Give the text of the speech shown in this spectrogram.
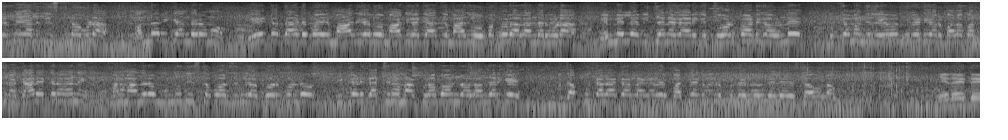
నిర్ణయాలు తీసుకున్నా కూడా అందరికీ అందరము ఏకతాటిపై మాదిగలు మాదిగ జాతి మాదిగ ఉపకులాలందరూ కూడా ఎమ్మెల్యే విజయన్న గారికి తోడ్పాటుగా ఉండి ముఖ్యమంత్రి రేవంత్ రెడ్డి గారు బలపరిచిన కార్యక్రమాన్ని మనం అందరం ముందు తీసుకోవాల్సిందిగా కోరుకుంటూ ఇక్కడికి వచ్చిన మా కుల దప్పు డప్పు కళాకారులందరికీ ప్రత్యేకమైన కృతజ్ఞతలు తెలియజేస్తూ ఉన్నాం. ఏదైతే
